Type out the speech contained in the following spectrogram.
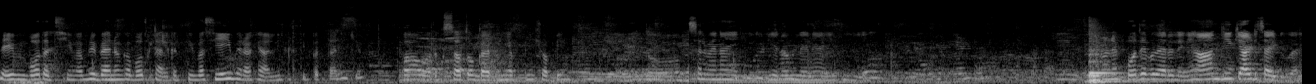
नहीं मैं बहुत अच्छी हूँ। मैं अपनी बहनों का बहुत ख्याल करती हूँ। बस यही मेरा ख्याल नहीं करती पता नहीं क्यों। वाह और अक्सा तो कर रही है अपनी शॉपिंग तो असल में ना ये लोग लेने आई थी। ये उन्होंने पौधे वगैरह लेने। हाँ जी क्या डिसाइड हुआ है?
